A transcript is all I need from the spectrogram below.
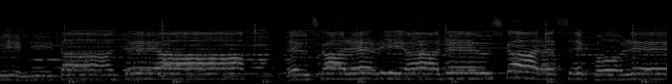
militantea. Euskal Herrian Euskarazeko lehenengo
